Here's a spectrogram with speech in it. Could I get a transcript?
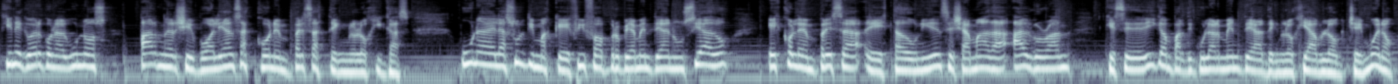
tiene que ver con algunos partnerships o alianzas con empresas tecnológicas. Una de las últimas que FIFA propiamente ha anunciado es con la empresa eh, estadounidense llamada Algorand, que se dedican particularmente a tecnología blockchain. Bueno,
